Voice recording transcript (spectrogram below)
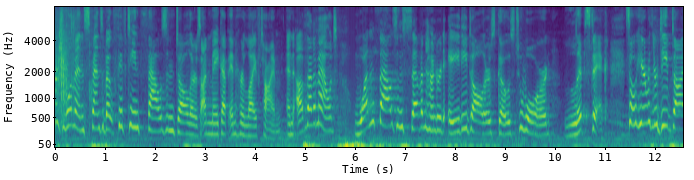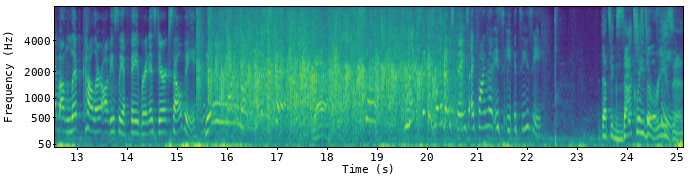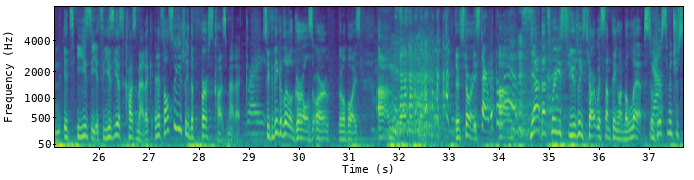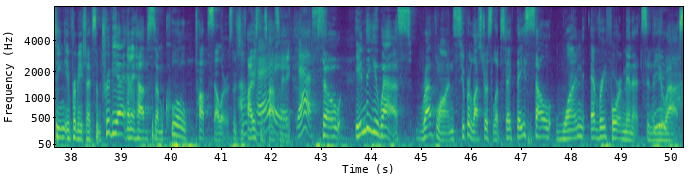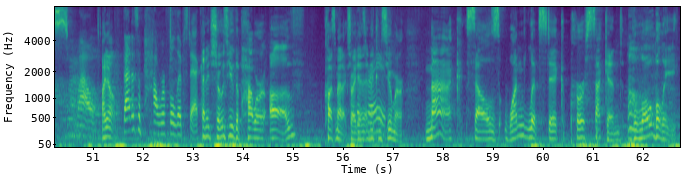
average woman spends about $15,000 on makeup in her lifetime. And of that amount, $1,780 goes toward lipstick. So here with your deep dive on lip color, obviously a favorite, is Derek Selby. Yeah. So lipstick is one of those things, I find that it's, e- it's easy. That's exactly the easy. reason it's easy. It's the easiest cosmetic, and it's also usually the first cosmetic. Right. So if you think of little girls or little boys, um, their stories. start with the um, lips. Yeah, that's where you usually start with something on the lips. So Yeah. here's some interesting information. I have some trivia, and I have some cool top sellers, which is, I just think is fascinating. Yes. So in the U.S., Revlon Super Lustrous Lipstick, they sell one every four minutes in the U.S. Wow. I know. That is a powerful lipstick. And it shows you the power of cosmetics, right? That's and, and right. the consumer. MAC sells one lipstick per second globally.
